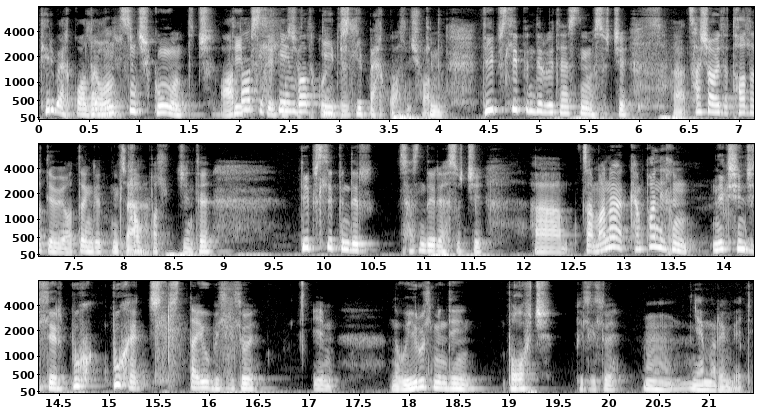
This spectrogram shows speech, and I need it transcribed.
Тэр байхгүй болоод унтсан ч гүн унтж. одоо deep тэгэх sleep юм бол deep sleep байхгүй болно шүү. Тийм. Deep sleep-ын дээр би таньсны юм асууч. Цаашаа ойлоо тоолоод явъя. Одоо ингээд нэг. 5 болж байна те. Deep sleep-ын дээр сансан дээр асууч. Аа за манай компанийн нэг шинэ жилээр бүх бүх ажилчдаа юу бэлгэлвэ? Ийм нөгөө эрүүл мэндийн бугуувч бэлгэлвэ. Ямар юм бэ?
